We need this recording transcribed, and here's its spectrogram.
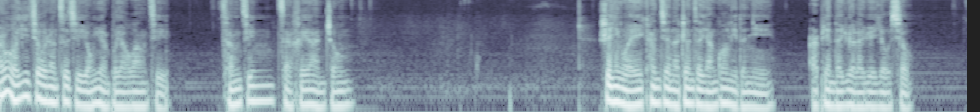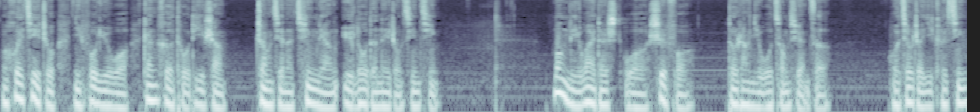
而我依旧让自己永远不要忘记，曾经在黑暗中，是因为看见了站在阳光里的你，而变得越来越优秀。我会记住你赋予我干涸土地上撞见了清凉雨露的那种心情。梦里外的我是否？都让你无从选择，我就着一颗心，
